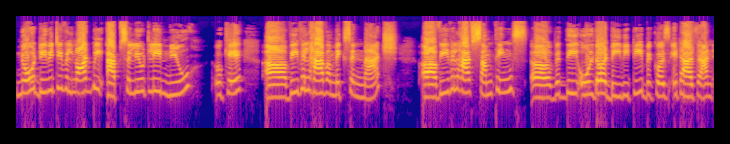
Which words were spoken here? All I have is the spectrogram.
No, DVT will not be absolutely new, okay? Uh, we will have a mix and match. Uh, we will have some things uh, with the older DVT because it has an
